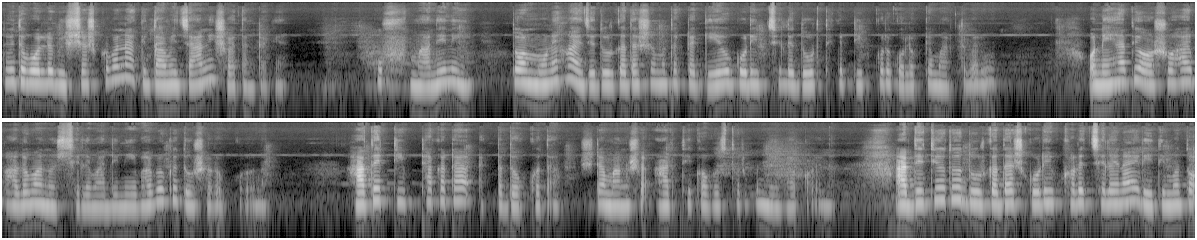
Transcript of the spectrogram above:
তুমি তো বললে বিশ্বাস করবে না, কিন্তু আমি জানি শয়তানটাকে। উফ মানিনি তোর মনে হয় যে দুর্গাদাসের মতো একটা গেয়েও গরিব ছেলে দূর থেকে টিপ করে গোলককে মারতে পারব? ও নেহাতি অসহায়, ভালো মানুষ ছেলে মানিনি এভাবে ওকে দোষারোপ করো না। হাতের টিপ ঠাকাটা একটা দক্ষতা, সেটা মানুষের আর্থিক অবস্থার উপর নির্ভর করে না। আর দ্বিতীয়ত দুর্গাদাস গরিব ঘরের ছেলে নয়, রীতিমতো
